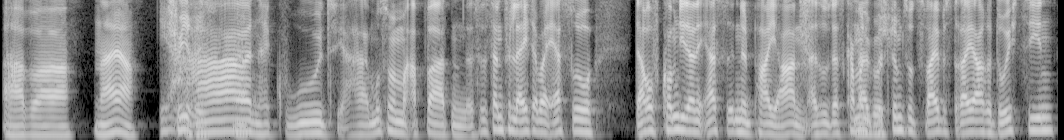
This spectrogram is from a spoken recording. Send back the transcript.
Aber naja, schwierig. Ja, Ja. na gut, ja, muss man mal abwarten. Das ist dann vielleicht aber erst so, darauf kommen die dann erst in ein paar Jahren. Also das kann man bestimmt so zwei bis drei Jahre durchziehen,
